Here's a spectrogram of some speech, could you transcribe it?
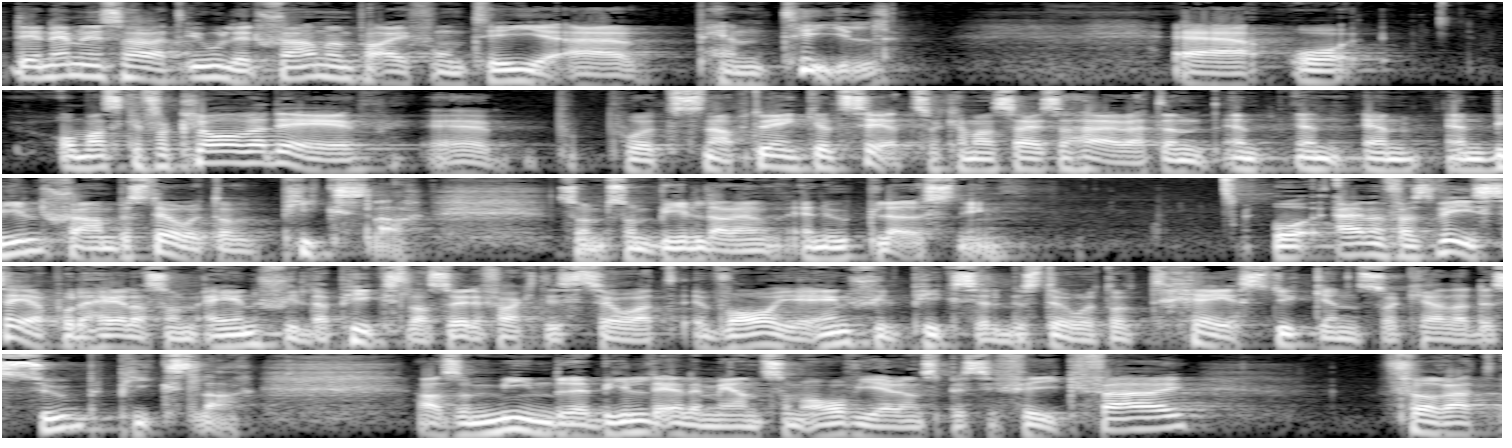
det är nämligen så här att OLED-skärmen på iPhone 10 är pentil. Uh, och om man ska förklara det eh, på ett snabbt och enkelt sätt så kan man säga så här att en, en, en, en bildskärm består av pixlar som, som bildar en, en upplösning. Och även fast vi ser på det hela som enskilda pixlar så är det faktiskt så att varje enskild pixel består av tre stycken så kallade subpixlar. Alltså mindre bildelement som avger en specifik färg. För att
